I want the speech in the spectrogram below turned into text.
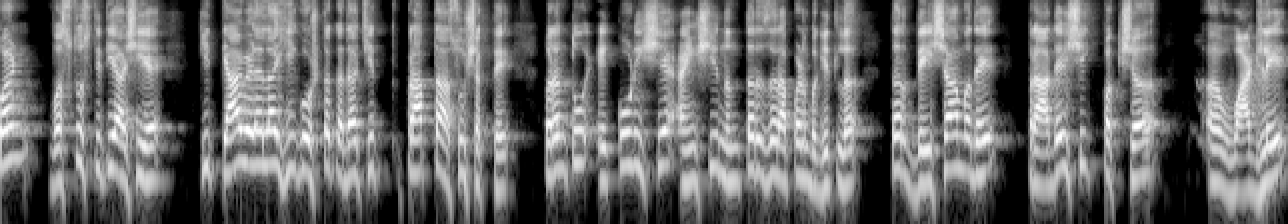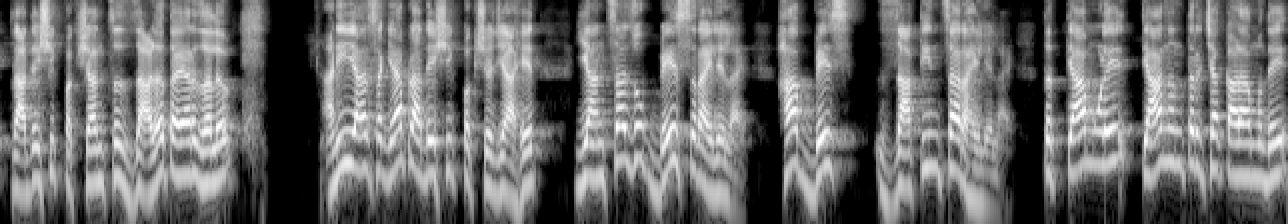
पण वस्तुस्थिती अशी आहे की त्यावेळेला ही गोष्ट कदाचित प्राप्त असू शकते. परंतु एकोणीसशे ऐंशी नंतर जर आपण बघितलं तर देशामध्ये प्रादेशिक पक्ष वाढले. प्रादेशिक पक्षांचं जाळं तयार झालं. आणि या सगळ्या प्रादेशिक पक्ष जे आहेत यांचा जो बेस राहिलेला आहे हा बेस जातींचा राहिलेला आहे. तर त्यामुळे त्यानंतरच्या काळामध्ये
